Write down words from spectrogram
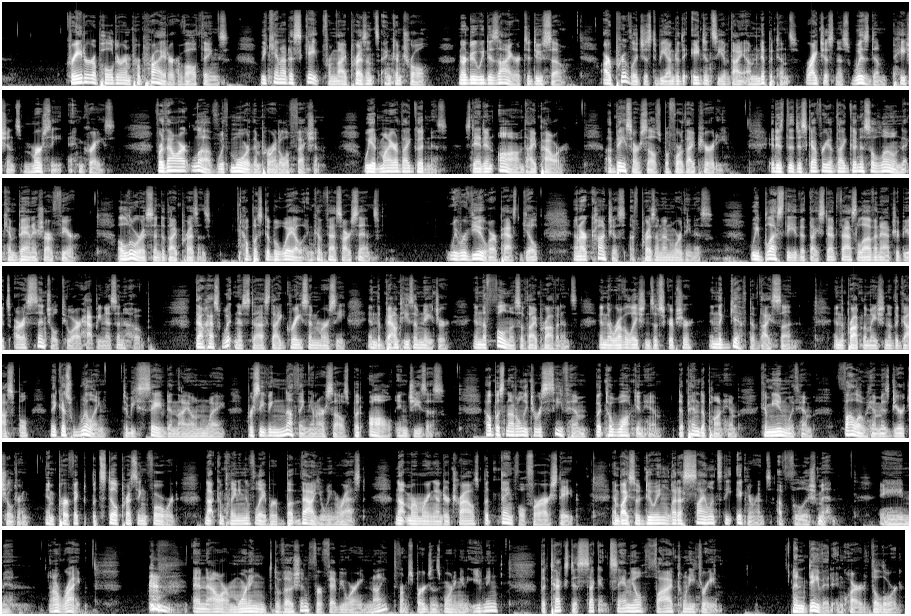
Creator, upholder, and proprietor of all things, we cannot escape from thy presence and control, nor do we desire to do so. Our privilege is to be under the agency of thy omnipotence, righteousness, wisdom, patience, mercy, and grace. For thou art love with more than parental affection. We admire thy goodness, stand in awe of thy power abase ourselves before thy purity. It is the discovery of thy goodness alone that can banish our fear. Allure us into thy presence. Help us to bewail and confess our sins. We review our past guilt and are conscious of present unworthiness. We bless thee that thy steadfast love and attributes are essential to our happiness and hope. Thou hast witnessed to us thy grace and mercy in the bounties of nature, in the fullness of thy providence, in the revelations of Scripture, in the gift of thy Son. In the proclamation of the gospel, make us willing to be saved in thy own way, perceiving nothing in ourselves, but all in Jesus. Help us not only to receive him, but to walk in him, depend upon him, commune with him, follow him as dear children, imperfect, but still pressing forward, not complaining of labor, but valuing rest, not murmuring under trials, but thankful for our state. And by so doing, let us silence the ignorance of foolish men. Amen. All right. and now our morning devotion for February 9th from Spurgeon's Morning and Evening. The text is 2 Samuel 5:23. And David inquired of the Lord.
